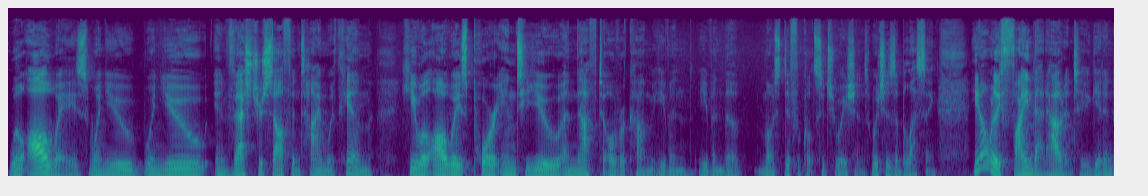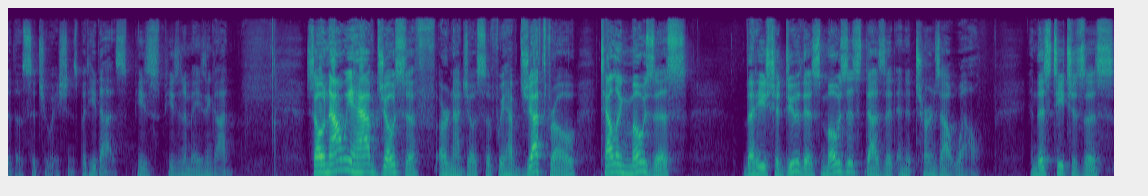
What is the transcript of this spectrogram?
will always when you when you invest yourself in time with him he will always pour into you enough to overcome even even the most difficult situations which is a blessing. You don't really find that out until you get into those situations but he does. He's he's an amazing god so now we have joseph or not joseph we have jethro telling moses that he should do this moses does it and it turns out well and this teaches us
